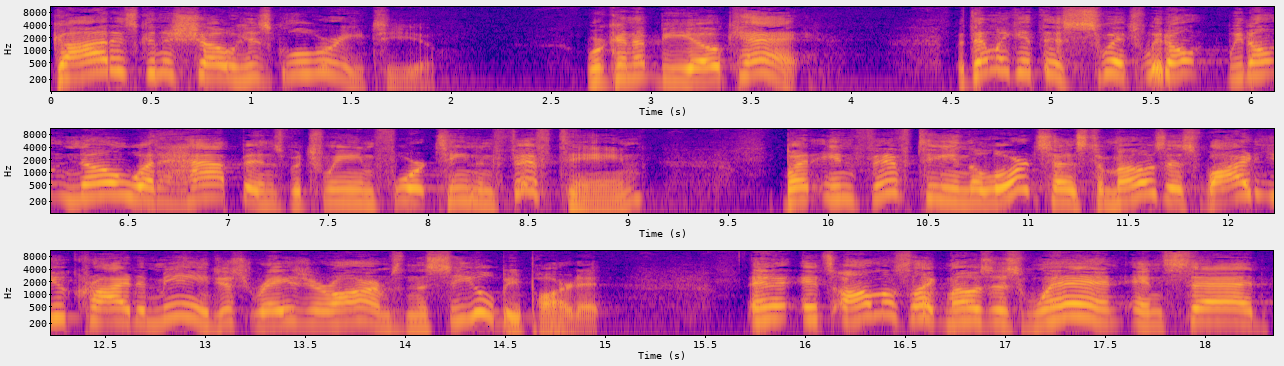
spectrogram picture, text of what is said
God is going to show his glory to you. We're going to be okay. But then we get this switch. We don't, we don't know what happens between 14 and 15. But in 15, the Lord says to Moses, Why do you cry to me? Just raise your arms and the sea will be parted. And it's almost like Moses went and said,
